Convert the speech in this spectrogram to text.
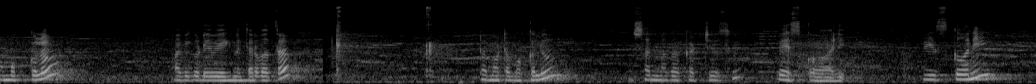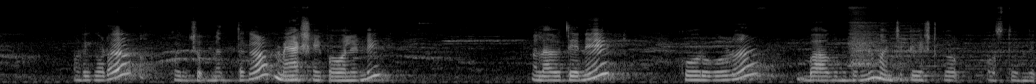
ఆ ముక్కలు అవి కూడా వేగిన తర్వాత టమాటా ముక్కలు సన్నగా కట్ చేసి వేసుకోవాలి. వేసుకొని అవి కూడా కొంచెం మెత్తగా మ్యాష్ అయిపోవాలండి. అలా అయితేనే కూర కూడా బాగుంటుంది మంచి టేస్ట్గా వస్తుంది.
